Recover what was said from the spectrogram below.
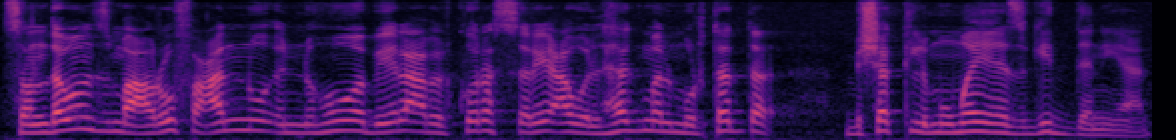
سان داونز معروف عنه إن هو بيلعب الكرة السريعة والهجمة المرتدة بشكل مميز جدا يعني.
